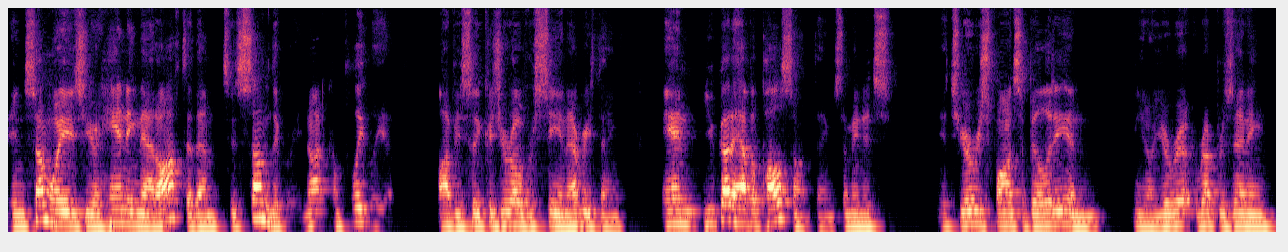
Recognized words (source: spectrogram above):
in some ways you're handing that off to them to some degree not completely obviously because you're overseeing everything. And you've got to have a pulse on things. I mean it's it's your responsibility and you know you're re- representing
